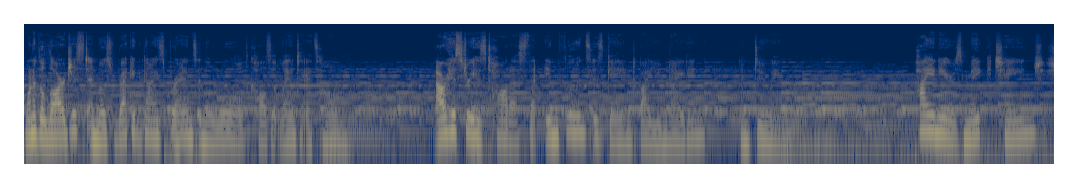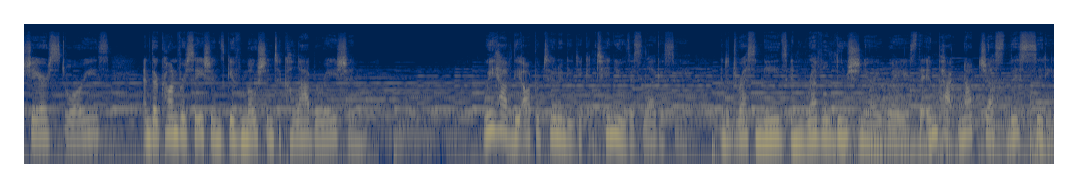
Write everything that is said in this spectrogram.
One of the largest and most recognized brands in the world calls Atlanta its home. Our history has taught us that influence is gained by uniting and doing. Pioneers make change, share stories, and their conversations give motion to collaboration. We have the opportunity to continue this legacy and address needs in revolutionary ways that impact not just this city,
